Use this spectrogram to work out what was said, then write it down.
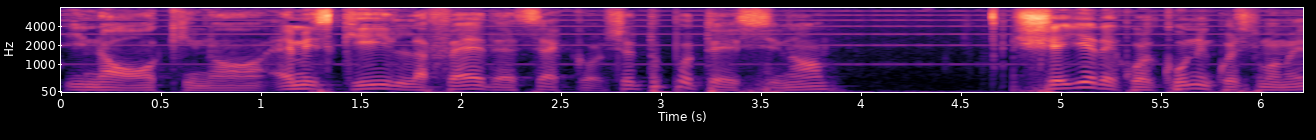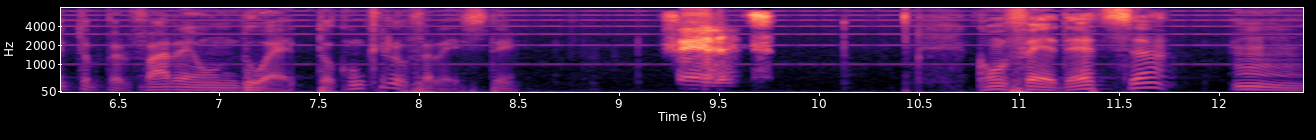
Inoki, no? Emischilla, Fedez, ecco, se tu potessi, no? Scegliere qualcuno in questo momento per fare un duetto, con chi lo faresti? Fedez. Con Fedez? Mm.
